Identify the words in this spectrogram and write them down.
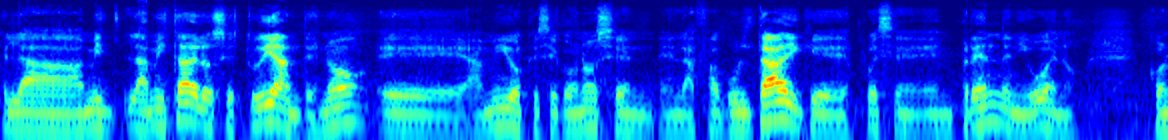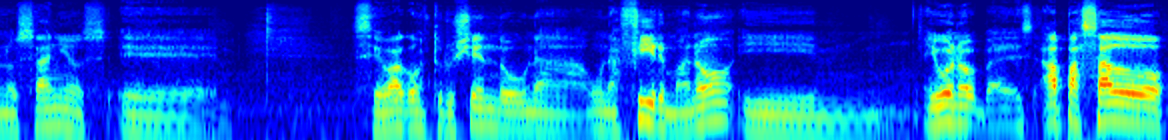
la, amistad de los estudiantes, ¿no? Eh, amigos que se conocen en la facultad y que después se emprenden y bueno, con los años eh, se va construyendo una, una firma, ¿no? Y, bueno, ha pasado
